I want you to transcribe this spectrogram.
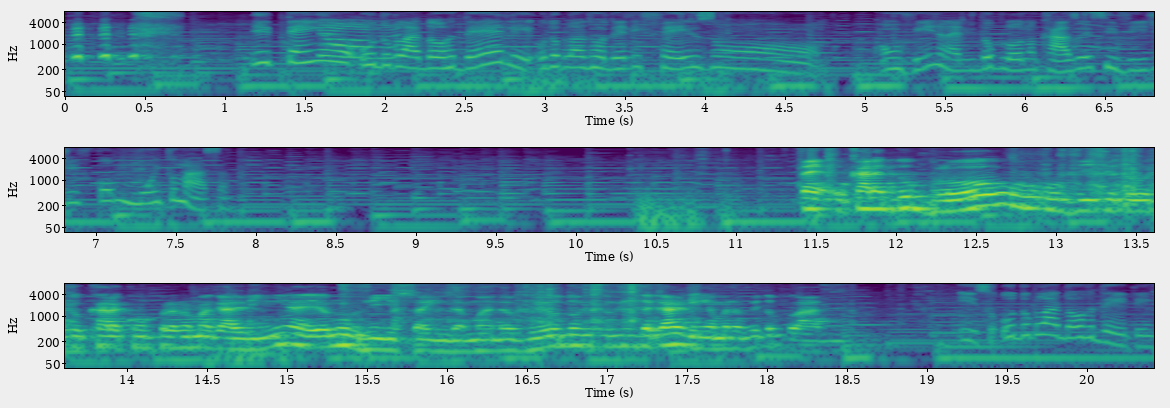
e tem o, o, dublador dele, o dublador dele fez um, um vídeo, né? Ele dublou, no caso, esse vídeo e ficou muito massa. O cara dublou o, o vídeo do, do, cara comprando uma galinha. Eu não vi isso ainda, mano. Eu vi o do, do vídeo da galinha, mas não vi dublado. Isso, o dublador dele,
